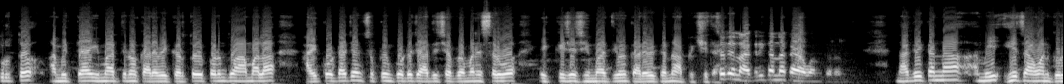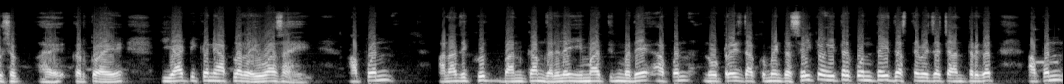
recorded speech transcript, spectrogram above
तूर्त आम्ही त्या इमारतीवर कारवाई करतोय परंतु आम्हाला हायकोर्टाच्या आणि सुप्रीम कोर्टाच्या आदेशाप्रमाणे सर्व एक्केचाळीस इमारतीवर कारवाई करणं अपेक्षित आहे. नागरिकांना काय आवाहन कराल? नागरिकांना आम्ही हेच आवाहन करू शक आहे करतो आहे की या ठिकाणी आपला रहिवास आहे. आपण अनाधिकृत बांधकाम झालेल्या इमारतींमध्ये आपण नोटराईज डॉक्युमेंट असेल किंवा इतर कोणत्याही दस्तावेजाच्या अंतर्गत आपण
